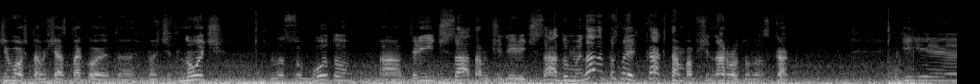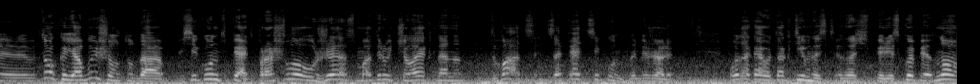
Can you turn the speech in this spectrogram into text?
чего ж там сейчас такое-то, значит, ночь на субботу, а, 3 часа, там 4 часа, думаю, надо посмотреть, как там вообще народ у нас, как. И э, только я вышел туда, секунд 5 прошло, уже смотрю, человек, наверное, 20, за 5 секунд набежали. Вот такая вот активность, значит, в перископе. Но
